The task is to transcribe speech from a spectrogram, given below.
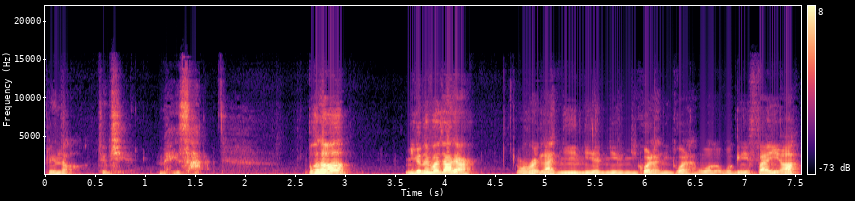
领导，对不起，没菜，不可能。你跟他说加点儿，我说来，你你你你过来，你过来，我我给你翻译啊，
